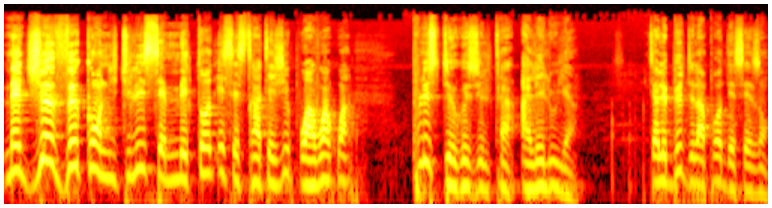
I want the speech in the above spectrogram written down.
Mais Dieu veut qu'on utilise ses méthodes et ses stratégies pour avoir quoi? Plus de résultats. Alléluia. C'est le but de la porte des saisons.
